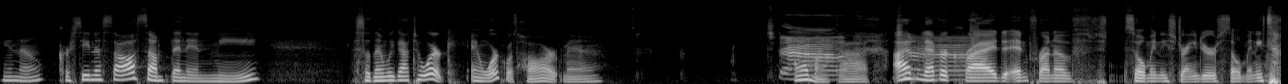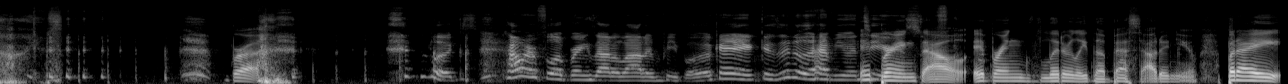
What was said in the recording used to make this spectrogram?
you know christina saw something in me. So then we got to work and work was hard man oh my god. I've never cried in front of so many strangers so many times. Bruh. Look, power flow brings out a lot in people, okay? Because it'll have you in it tears. It brings out it brings literally the best out in you. But i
